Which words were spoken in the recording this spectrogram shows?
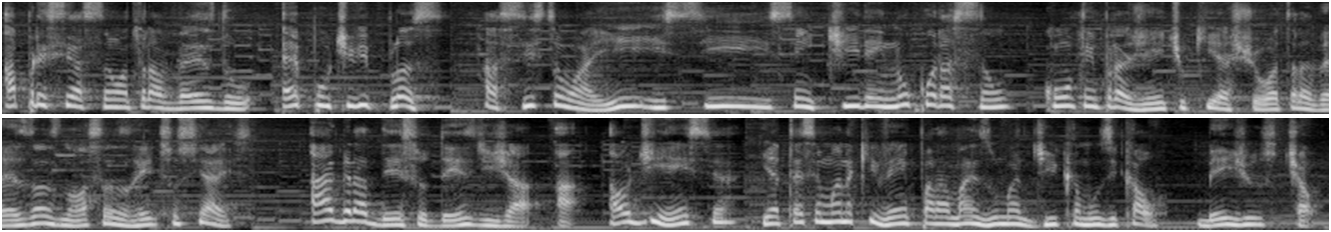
apreciação através do Apple TV Plus. Assistam aí e se sentirem no coração, contem pra gente o que achou através das nossas redes sociais. Agradeço desde já a audiência e até semana que vem para mais uma dica musical. Beijos, tchau.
